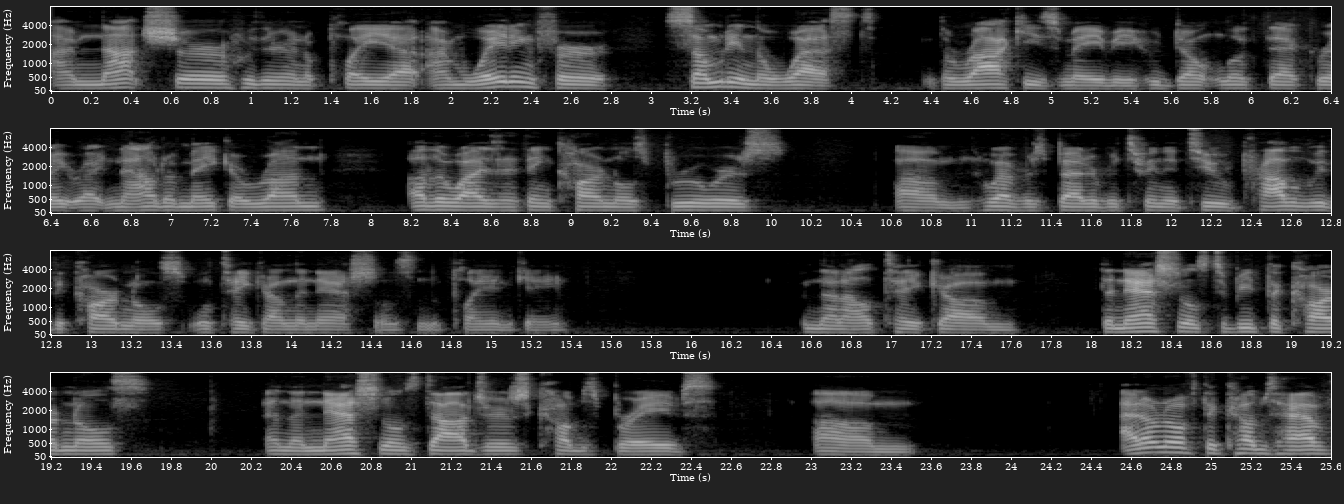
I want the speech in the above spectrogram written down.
I'm not sure who they're going to play yet. I'm waiting for somebody in the West, the Rockies maybe, who don't look that great right now, to make a run. Otherwise, I think Cardinals, Brewers, um, whoever's better between the two, probably the Cardinals will take on the Nationals in the playing game. And then I'll take um, the Nationals to beat the Cardinals, and then Nationals, Dodgers, Cubs, Braves. Um, I don't know if the Cubs have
